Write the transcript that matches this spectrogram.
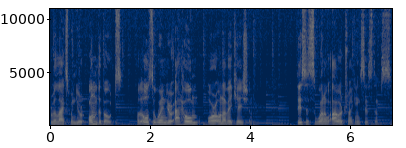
relax when you're on the boat, but also when you're at home or on a vacation. This is one of our tracking systems.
